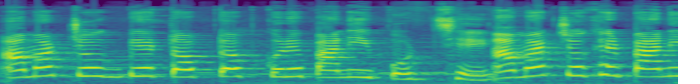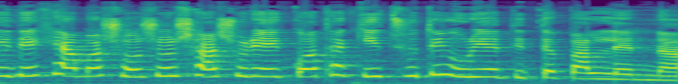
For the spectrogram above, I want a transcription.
আমার চোখ বেয়ে টপ টপ করে পানি পড়ছে। আমার চোখের পানি দেখে আমার শ্বশুর শাশুড়ি এই কথা কিছুতেই উড়িয়ে দিতে পারলেন না।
